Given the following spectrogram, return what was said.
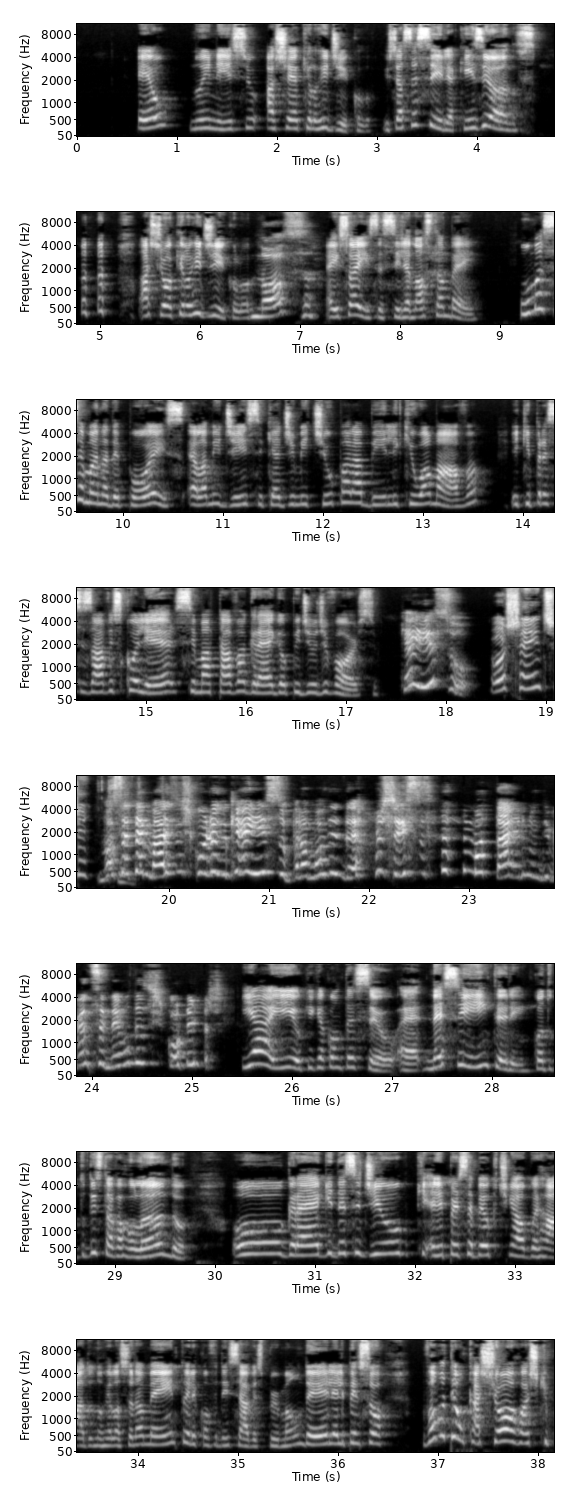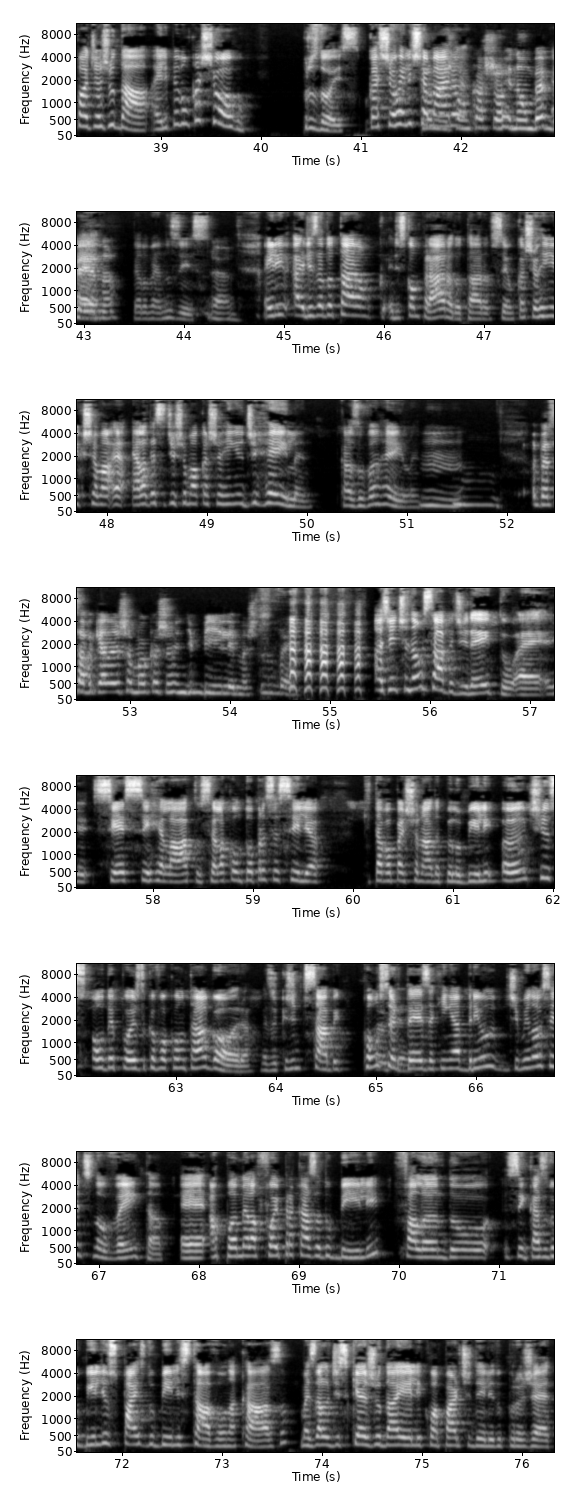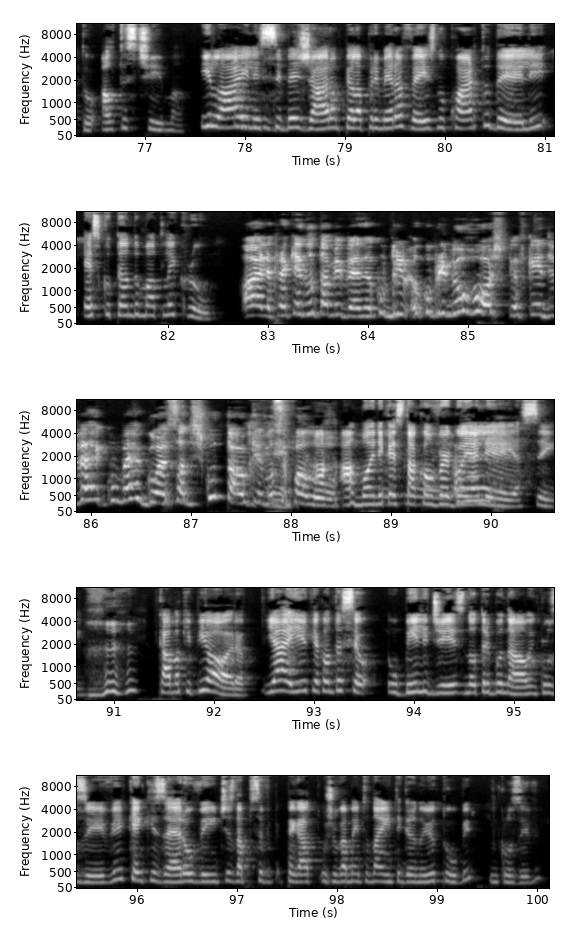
Eu, no início, achei aquilo ridículo. Isso é a Cecília, 15 anos. Achou aquilo ridículo. Nossa! É isso aí, Cecília, nós também. Uma semana depois, ela me disse que admitiu para Billy que o amava e que precisava escolher se matava Greg ou pedia o divórcio. Que isso? Oxente. Você tem mais escolha do que isso, pelo amor de Deus. Isso, matar ele não devia ser nenhuma das escolhas. E aí, o que, que aconteceu? É, nesse ínterim, enquanto tudo estava rolando, o Greg decidiu que ele percebeu que tinha algo errado no relacionamento, ele confidenciava isso pro irmão dele, ele pensou, vamos ter um cachorro, acho que pode ajudar. Aí ele pegou um cachorro pros dois. O cachorro eles Pelo menos chamaram... com um cachorro e não um bebê, É. né? Pelo menos isso. É. Ele- eles adotaram, eles compraram, adotaram, não sei, um cachorrinho que chama. Ela decidiu chamar o cachorrinho de Halen, caso Van Halen. Hum. Eu pensava que ela chamou o cachorrinho de Billy, mas tudo bem. A gente não sabe direito é, se esse relato, se ela contou pra Cecília que estava apaixonada pelo Billy antes ou depois do que eu vou contar agora. Mas o que a gente sabe com Ok. certeza é que em abril de 1990, é, a Pamela foi pra casa do Billy, falando. Assim, casa do Billy, os pais do Billy estavam na casa, mas ela disse que ia ajudar ele com a parte dele do projeto Autoestima. E lá eles se beijaram pela primeira vez no quarto dele, escutando Motley Crue. Olha, pra quem não tá me vendo, eu cobri, eu cobri meu rosto, porque eu fiquei de ver- com vergonha só de escutar o que você É, falou. A, a Mônica está com vergonha alheia, sim. Calma que piora. E aí, o que aconteceu? O Billy diz no tribunal, inclusive, quem quiser, ouvintes, dá pra você pegar o julgamento na íntegra no YouTube, inclusive.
